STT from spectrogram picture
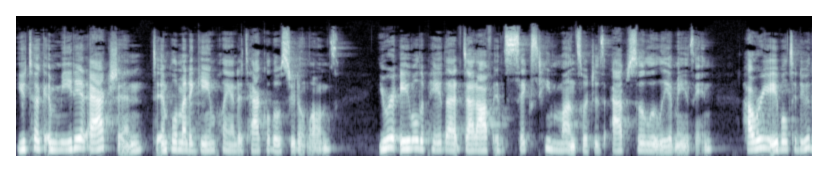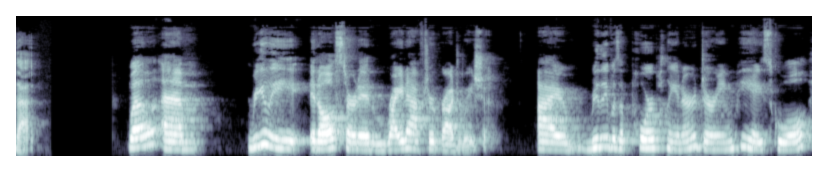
you took immediate action to implement a game plan to tackle those student loans. You were able to pay that debt off in 16 months, which is absolutely amazing. How were you able to do that? Well, um, really, it all started right after graduation. I really was a poor planner during PA school,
